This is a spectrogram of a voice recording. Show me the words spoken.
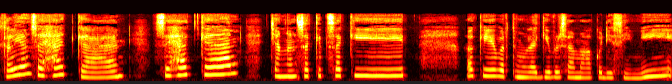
Kalian sehat kan? Sehat kan? Jangan sakit-sakit Oke, bertemu lagi bersama aku di sini,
